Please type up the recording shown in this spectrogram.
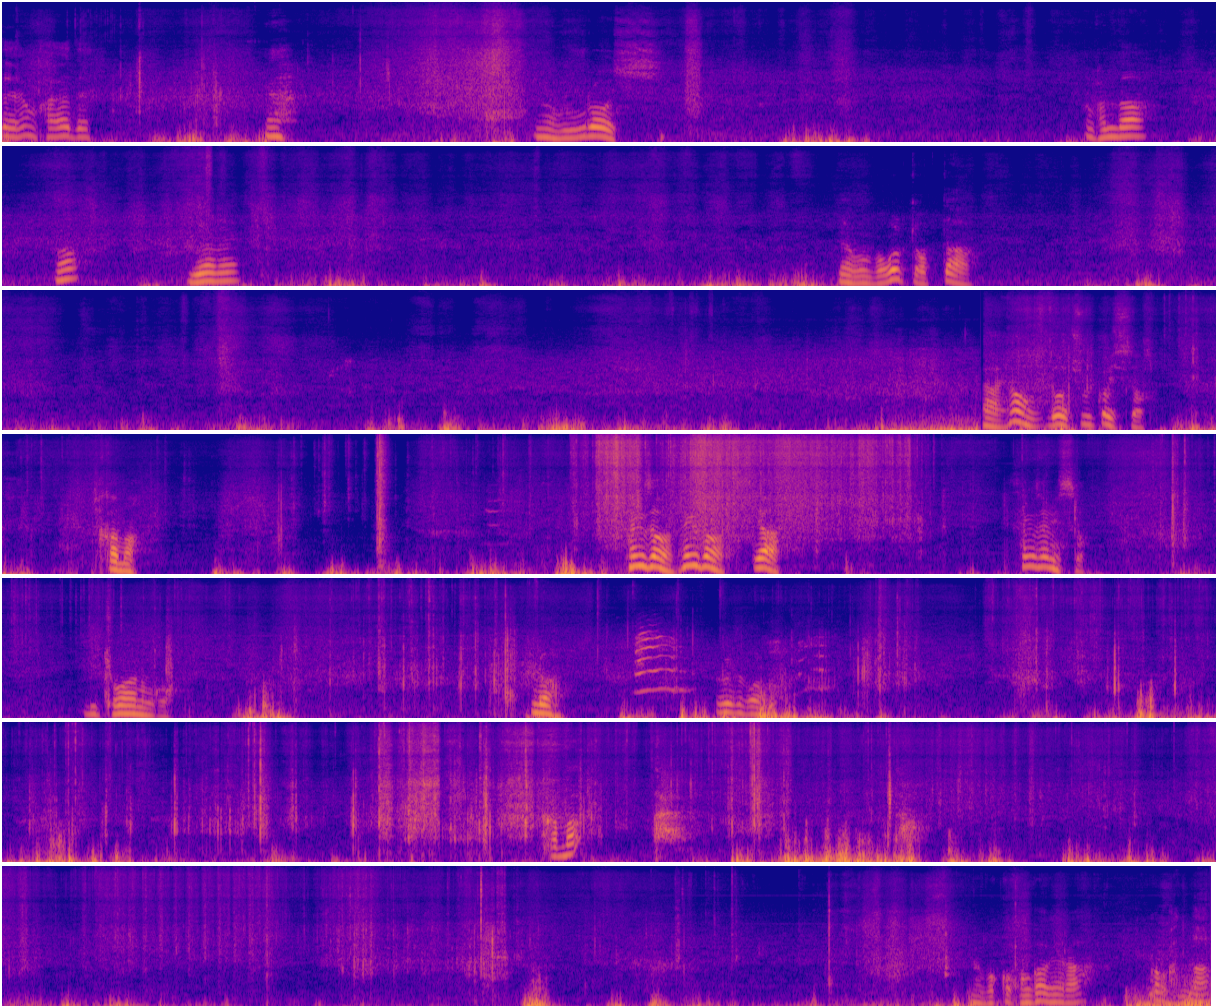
돼. 형 가야 돼. 야. 형 울어, 씨. 형 간다. 어? 미안해. 야, 뭐 먹을 게 없다. 야, 형, 너 줄 거 있어. 잠깐만. 생선, 생선. 야. 생선 있어. 니 좋아하는 거. 일로 와. 여기서 봐봐. 잠깐만. 먹고 건강해라. 형 간다.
